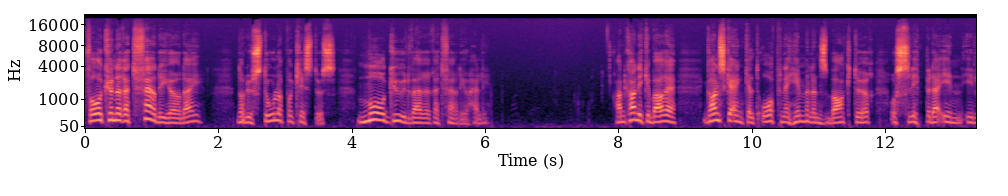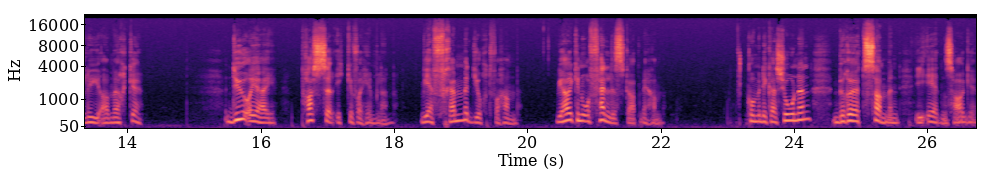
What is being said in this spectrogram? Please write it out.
For å kunne rettferdiggjøre deg når du stoler på Kristus, må Gud være rettferdig og hellig. Han kan ikke bare ganske enkelt åpne himmelens bakdør og slippe deg inn i ly av mørket. Du og jeg passer ikke for himmelen. Vi er fremmedgjort for ham. Vi har ikke noe fellesskap med ham. Kommunikasjonen brøt sammen i Edens hage,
